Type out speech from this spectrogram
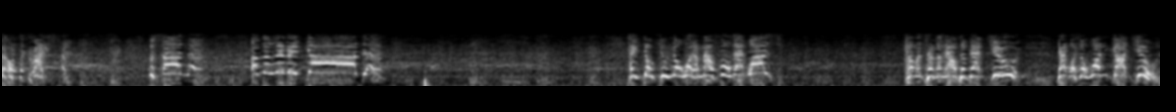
Thou art the Christ. The Son of the living God. Hey, don't you know what a mouthful that was? Coming from the mouth of that Jew. That was a one God Jew.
